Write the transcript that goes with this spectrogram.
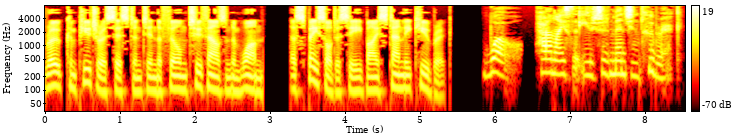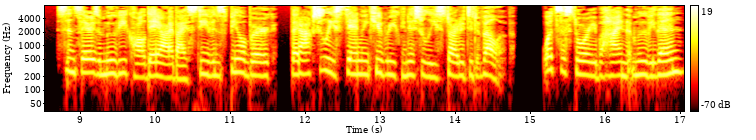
rogue computer assistant in the film 2001, A Space Odyssey by Stanley Kubrick. Whoa, how nice that you should mention Kubrick, since there's a movie called AI by Steven Spielberg, that actually Stanley Kubrick initially started to develop. What's the story behind that movie then?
